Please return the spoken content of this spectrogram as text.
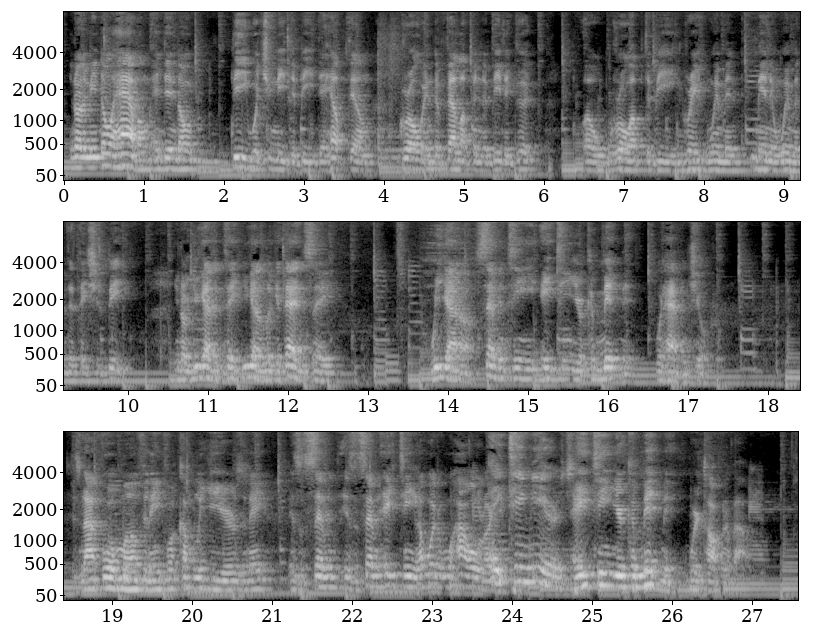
You know what I mean? Don't have them and then don't be what you need to be to help them grow and develop and to be the good, uh, grow up to be great women, men and women that they should be. You know, you got to take, you got to look at that and say, we got a 17, 18 year commitment with having children. It's not for a month, it ain't for a couple of years, it ain't, it's a seven, it's a seven, 18, how, how old are you? 18 years. 18 year commitment we're talking about.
